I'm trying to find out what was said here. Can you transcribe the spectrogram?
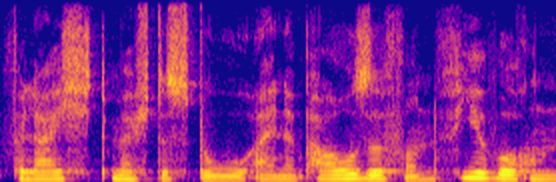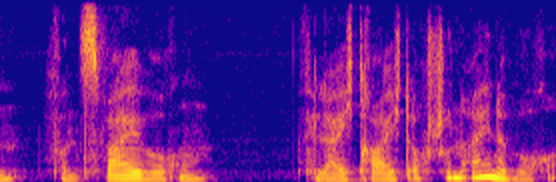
Vielleicht möchtest du eine Pause von vier Wochen, von zwei Wochen, Vielleicht reicht auch schon eine Woche,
